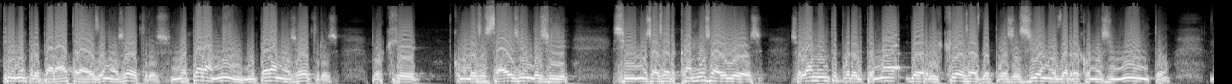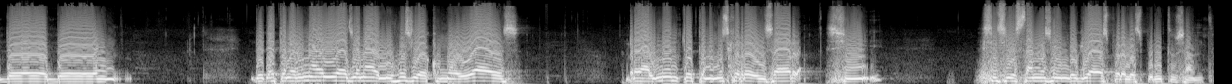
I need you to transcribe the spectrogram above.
tiene preparada a través de nosotros, no para mí, no para nosotros, porque como les estaba diciendo, si, si nos acercamos a Dios solamente por el tema de riquezas, de posesiones, de reconocimiento, de, de, tener una vida llena de lujos y de comodidades, realmente tenemos que revisar si, si, estamos siendo guiados por el Espíritu Santo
